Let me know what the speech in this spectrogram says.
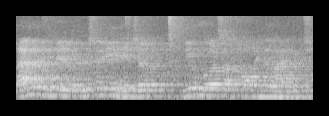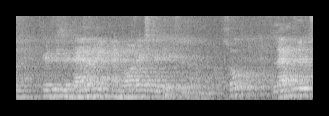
language is revolutionary in nature. New words are formed in the language. It is a dynamic and not a static phenomenon. So, language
